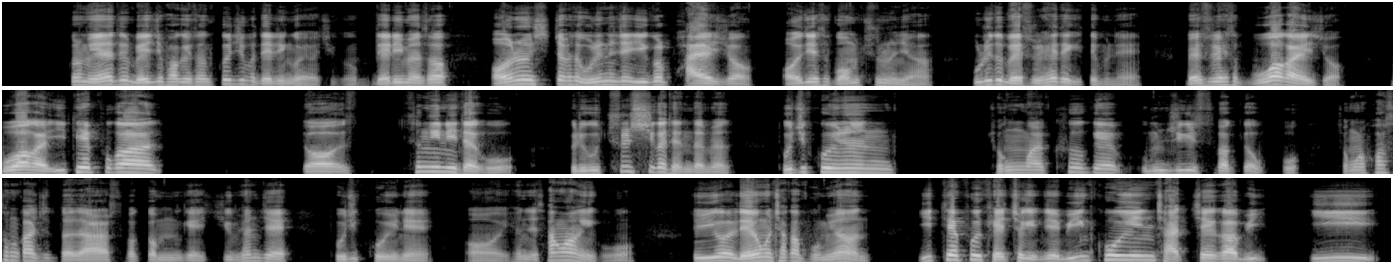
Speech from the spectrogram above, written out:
그럼 얘네들 매집하기 위해서는 끄집어 내린 거예요, 지금. 내리면서 어느 시점에서 우리는 이제 이걸 봐야죠. 어디에서 멈추느냐. 우리도 매수를 해야 되기 때문에 매수를 해서 모아가야죠. 모아가 ETF가 어, 승인이 되고 그리고 출시가 된다면 도지코인은 정말 크게 움직일 수밖에 없고 정말 화성까지 날아갈 수밖에 없는 게 지금 현재 도지코인의 어 현재 상황이고 이걸 내용을 잠깐 보면 ETF 개척이 이제 민코인 자체가 미 이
